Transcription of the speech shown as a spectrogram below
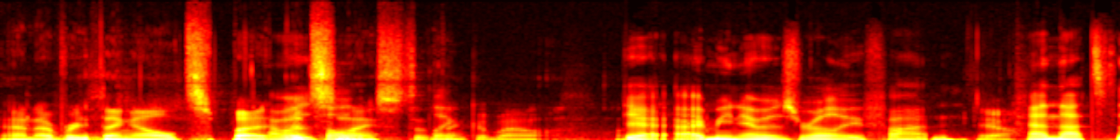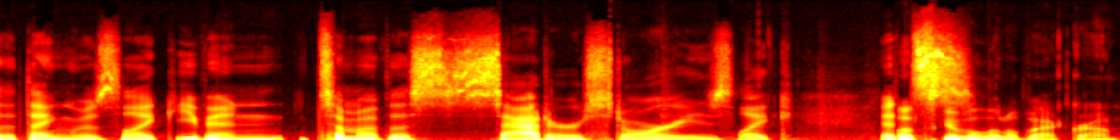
and everything else, but it's nice to like- think about. Yeah, I mean it was really fun. Yeah. And that's the thing was like even some of the sadder stories like it's Let's give a little background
